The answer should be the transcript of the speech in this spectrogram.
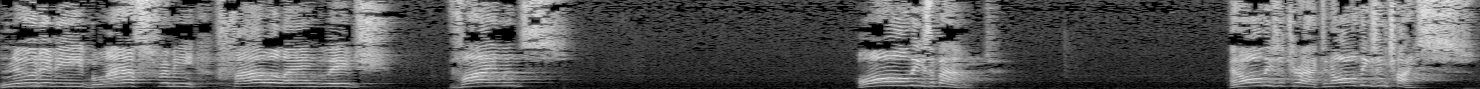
nudity, blasphemy, foul language, violence, all these abound. And all these attract and all of these entice.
